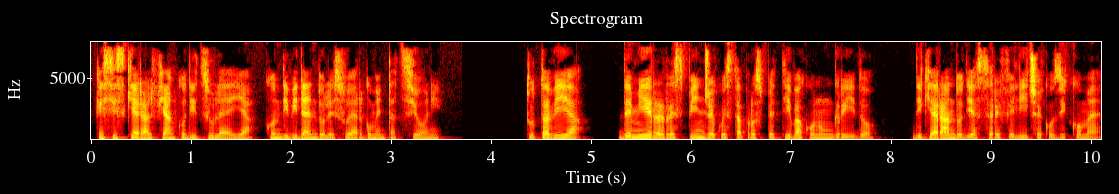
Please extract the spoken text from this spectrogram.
che si schiera al fianco di Zuleia, condividendo le sue argomentazioni. Tuttavia, Demir respinge questa prospettiva con un grido, dichiarando di essere felice così com'è.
